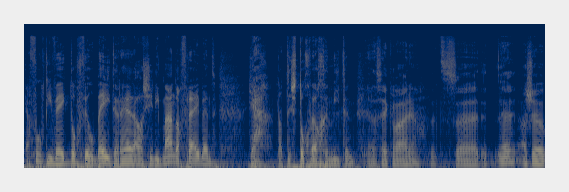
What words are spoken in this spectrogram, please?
ja, voelt die week toch veel beter. Hè? Als je die maandag vrij bent, ja, dat is toch wel genieten. Ja, dat is zeker waar, ja. Het is, het, als je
